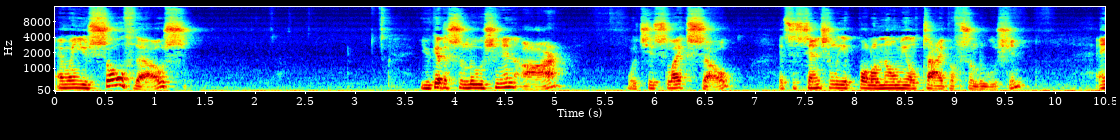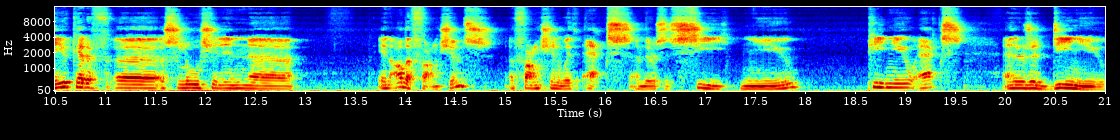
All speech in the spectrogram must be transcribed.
And when you solve those, you get a solution in R, which is like so. It's essentially a polynomial type of solution. And you get a, uh, a solution in, uh, in other functions, a function with x. And there's a c nu p nu x and there's a d nu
